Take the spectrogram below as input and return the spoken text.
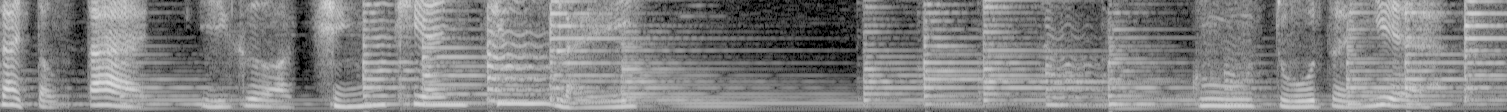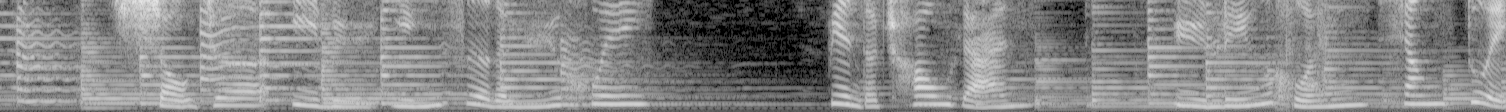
在等待一个晴天惊雷。孤独的夜。守着一缕银色的余晖，变得超然，与灵魂相对，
